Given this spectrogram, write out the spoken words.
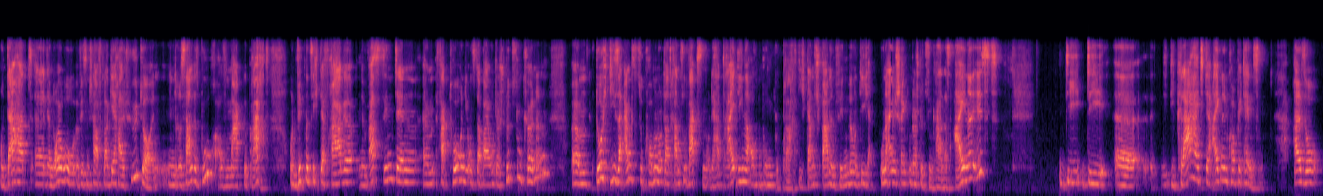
Und da hat äh, der Neurowissenschaftler Gerhard Hüther ein, ein interessantes Buch auf den Markt gebracht und widmet sich der Frage, was sind denn ähm, Faktoren, die uns dabei unterstützen können, ähm, durch diese Angst zu kommen und daran zu wachsen. Und er hat drei Dinge auf den Punkt gebracht, die ich ganz spannend finde und die ich uneingeschränkt unterstützen kann. Das eine ist, die, die, äh, die Klarheit der eigenen Kompetenzen. Also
